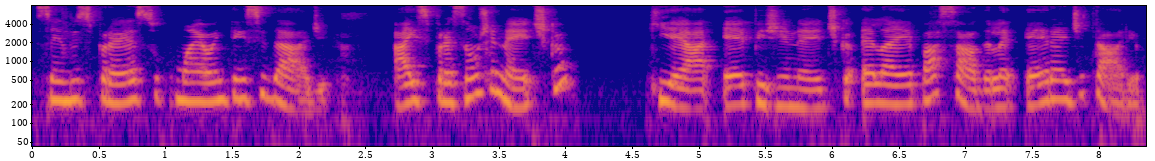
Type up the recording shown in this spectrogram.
sendo expresso com maior intensidade. A expressão genética, que é a epigenética, ela é passada, ela é hereditária.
